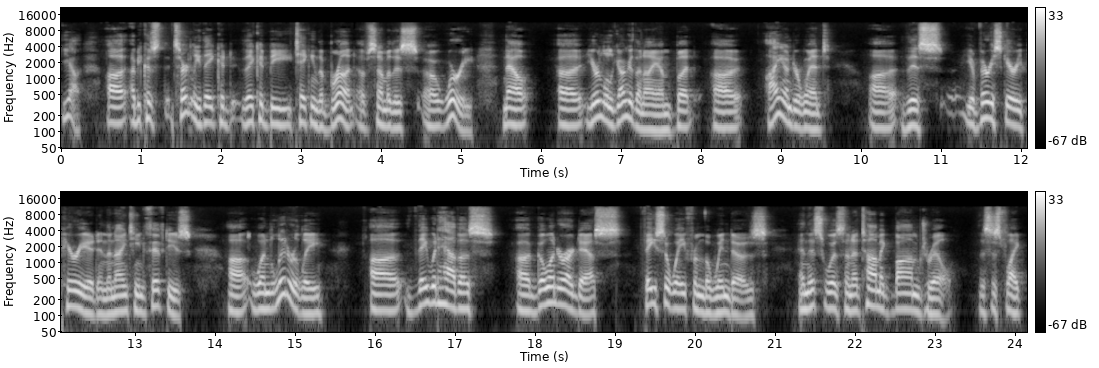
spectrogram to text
Yeah, uh, because certainly they could they could be taking the brunt of some of this uh, worry. Now, uh, you're a little younger than I am, but uh, I underwent uh, this you know, very scary period in the 1950s uh, when literally they would have us go under our desks, face away from the windows, and this was an atomic bomb drill. This is like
